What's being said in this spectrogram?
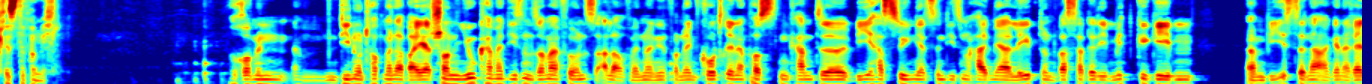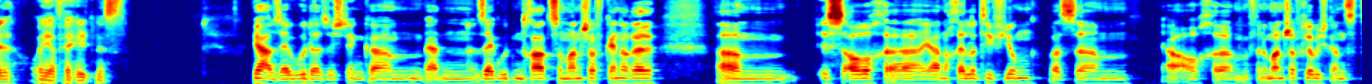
Christopher Michel. Robin, ähm, Dino Topmüller war ja schon Newcomer diesen Sommer für uns alle, auch wenn man ihn von dem Co-Trainerposten kannte. Wie hast du ihn jetzt in diesem halben Jahr erlebt und was hat er dir mitgegeben? Ähm, wie ist denn da generell euer Verhältnis? Ja, sehr gut. Also ich denke, ähm, wir hatten einen sehr guten Draht zur Mannschaft generell. Ähm, ist auch äh, ja noch relativ jung, was ähm, ja auch ähm, für eine Mannschaft, glaube ich, ganz,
